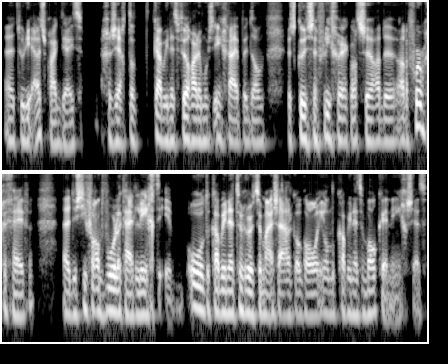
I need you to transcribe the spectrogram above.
eh, toen die uitspraak deed, gezegd dat het kabinet veel harder moest ingrijpen dan het kunst- en vliegwerk wat ze hadden, hadden vormgegeven. Eh, dus die verantwoordelijkheid ligt onder de kabinetten Rutte, maar is eigenlijk ook al onder de kabinetten Balken ingezet.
